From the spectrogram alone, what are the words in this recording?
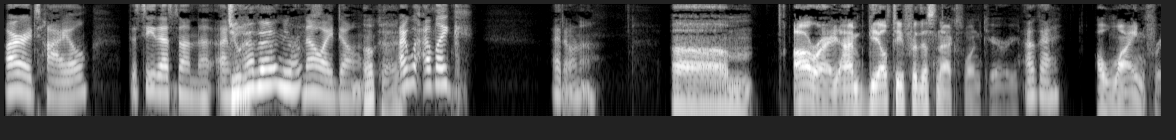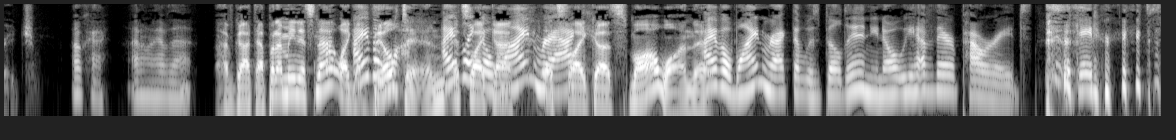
all right, tile. The see, that's not. The, I Do you have that in your house? No, I don't. Okay. I, I like. I don't know. Um. All right. I'm guilty for this next one, Carrie. Okay. A wine fridge. Okay. I don't have that. I've got that, but I mean, it's not like I a a built-in. I have it's like like a wine rack. It's like a small one that I have a wine rack that was built in. You know what we have there? Powerades, Gatorades.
